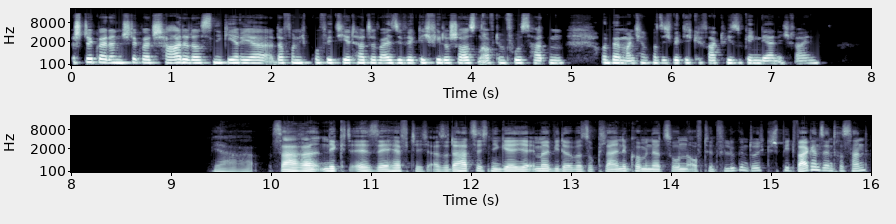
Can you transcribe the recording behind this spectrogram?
ein Stück weit ein Stück weit schade, dass Nigeria davon nicht profitiert hatte, weil sie wirklich viele Chancen auf dem Fuß hatten. Und bei manchen hat man sich wirklich gefragt, wieso ging der nicht rein? Ja, Sarah nickt äh, sehr heftig. Also da hat sich Nigeria immer wieder über so kleine Kombinationen auf den Flügeln durchgespielt. War ganz interessant,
